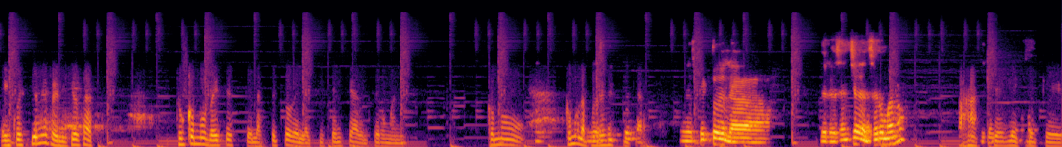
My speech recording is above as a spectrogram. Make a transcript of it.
En cuestiones religiosas, ¿tú cómo ves este, el aspecto de la existencia del ser humano? ¿Cómo, cómo la puedes explicar? El aspecto de la, de la esencia del ser humano. Ajá, que,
